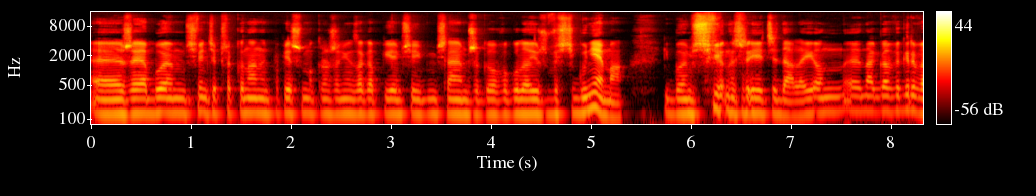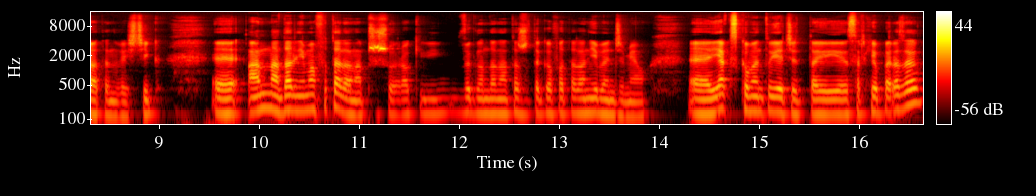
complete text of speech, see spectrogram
e, że ja byłem święcie przekonany po pierwszym okrążeniu, zagapiłem się i myślałem, że go w ogóle już w wyścigu nie ma. I byłem zdziwiony, że jedzie dalej. On e, nagle wygrywa ten wyścig. E, A nadal nie ma fotela na przyszły rok i wygląda na to, że tego fotela nie będzie miał. E, Jak skomentujecie tutaj Sergio Pereza,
